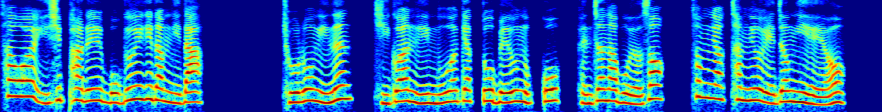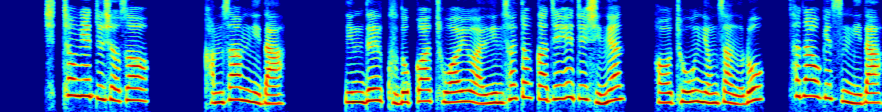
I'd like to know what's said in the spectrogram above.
4월 28일 목요일이랍니다. 조롱이는 기관 의무 확약도 매우 높고 괜찮아 보여서 청약 참여 예정이에요. 시청해주셔서 감사합니다. 님들 구독과 좋아요 알림 설정까지 해주시면 더 좋은 영상으로 찾아오겠습니다.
